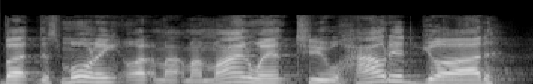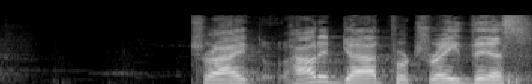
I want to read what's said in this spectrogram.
but this morning, my, my mind went to how did God try, how did God portray this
